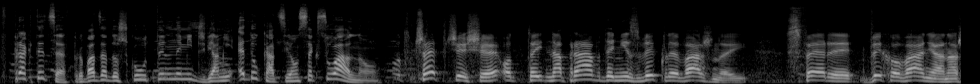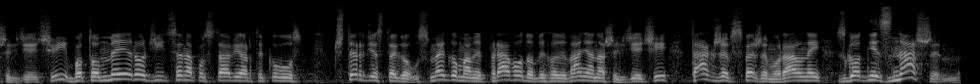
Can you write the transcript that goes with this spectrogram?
W praktyce wprowadza do szkół tylnymi drzwiami edukację seksualną. Odczepcie się od tej naprawdę niezwykle ważnej sfery wychowania naszych dzieci, bo to my, rodzice, na podstawie artykułu 48 mamy prawo do wychowywania naszych dzieci także w sferze moralnej zgodnie z naszym,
